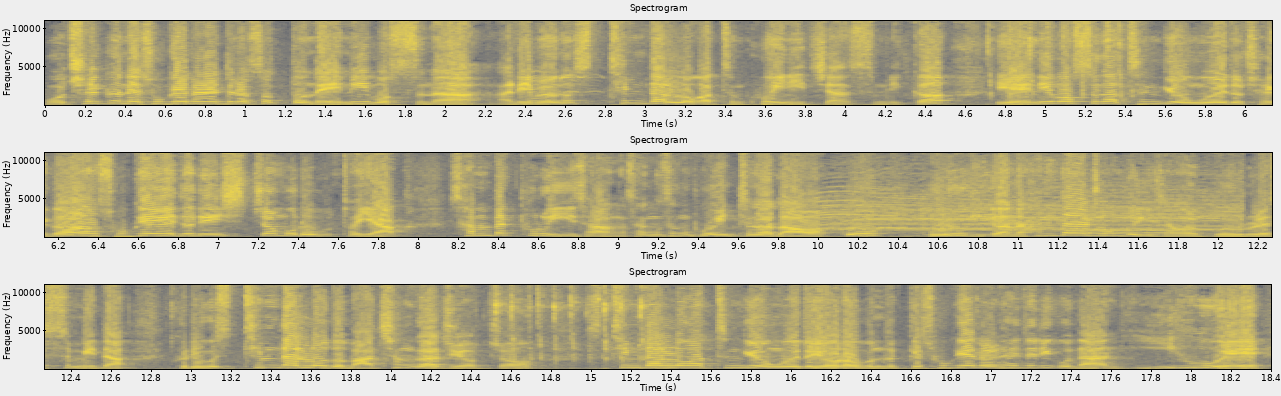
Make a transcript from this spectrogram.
어, 최근에 소개를 해드렸었던 애니버스나 아니면은 스팀 달러 같은 코인 있지 않습니까? 이 애니버스 같은 경우에도 제가 소개해드린 시점으로부터 약300% 이상 상승 포인트가 나왔고 보유 기간은 한 달 정도 이상을 보유를 했습니다. 그리고 스팀 달러도 마찬가지였죠. 스팀 달러 같은 경우에도 여러분들께 소개를 해드리고 난 이후에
